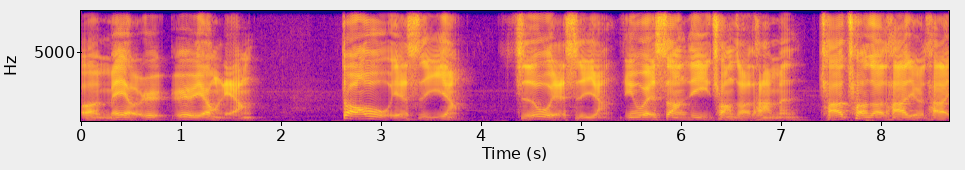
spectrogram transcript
呃没有日日用粮。动物也是一样，植物也是一样，因为上帝创造它们，他创造它有他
